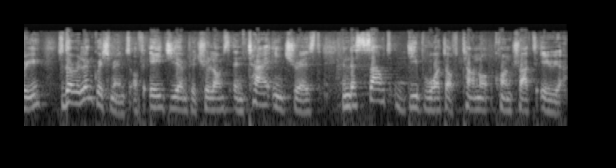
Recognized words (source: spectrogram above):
2023 to the relinquishment of AGM Petroleum's entire interest in the South Deepwater of Tano contract area.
